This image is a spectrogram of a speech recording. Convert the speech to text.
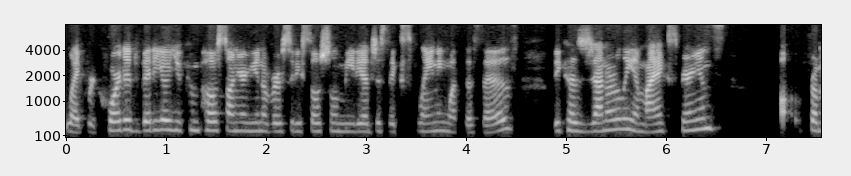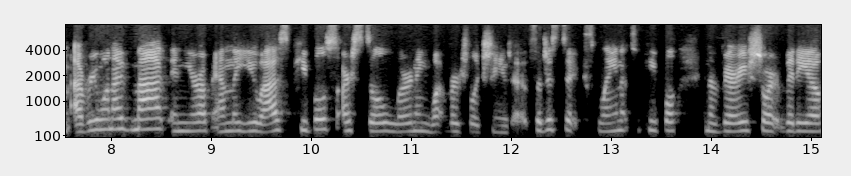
like recorded video you can post on your university social media just explaining what this is because generally in my experience from everyone I've met in Europe and the US, people are still learning what virtual exchange is. So just to explain it to people in a very short video,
